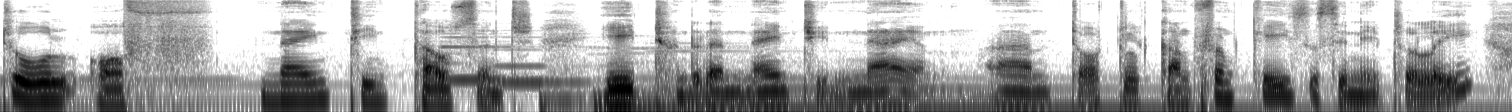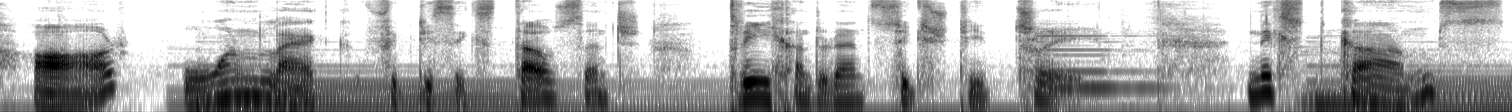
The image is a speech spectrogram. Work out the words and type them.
toll of 19,899, and total confirmed cases in Italy are 1,56,363. Next comes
